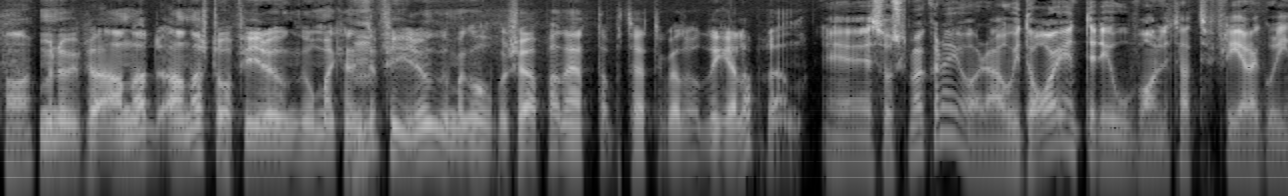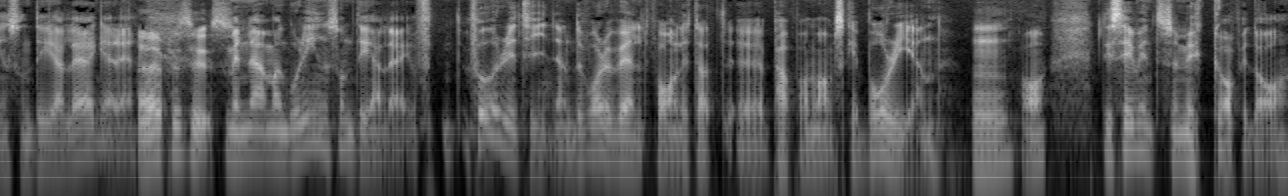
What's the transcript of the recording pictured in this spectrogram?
Ja. Men om vi pratar, annars, annars då, fyra ungdomar, kan Mm. inte fyra ungdomar gå ihop och köpa en etta på 30 kvadrat och dela på den? Eh, så skulle man kunna göra och idag är inte det ovanligt att flera går in som delägare. Nej, precis. Men när man går in som delägare, förr i tiden, då var det väldigt vanligt att eh, pappa och mamma skrev borgen. Mm. Det ser vi inte så mycket av idag.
